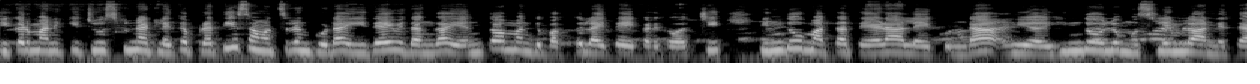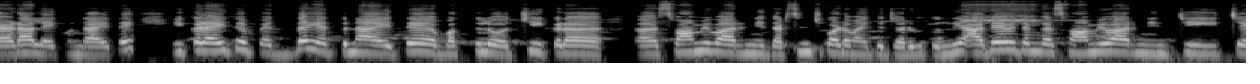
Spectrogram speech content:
ఇక్కడ మనకి చూసుకున్నట్లయితే ప్రతి సంవత్సరం కూడా ఇదే విధంగా ఎంతో మంది భక్తులు అయితే ఇక్కడికి వచ్చి హిందూ మత తేడా లేకుండా లేకుండా హిందువులు ముస్లింలు అనే తేడా లేకుండా అయితే ఇక్కడైతే పెద్ద ఎత్తున అయితే భక్తులు వచ్చి ఇక్కడ స్వామివారిని స్వామి వారిని దర్శించుకోవడం అయితే జరుగుతుంది. అదే విధంగా స్వామి వారి నుంచి ఇచ్చే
